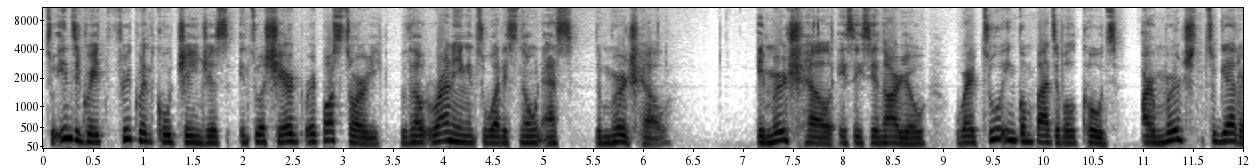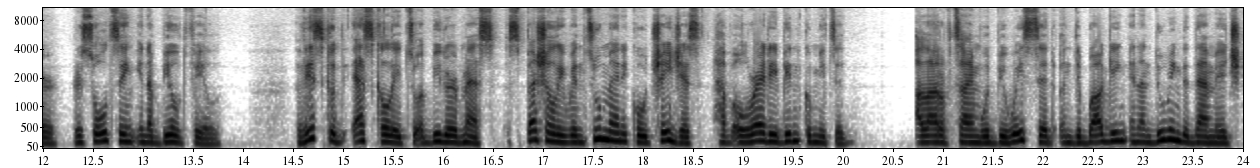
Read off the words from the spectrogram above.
to integrate frequent code changes into a shared repository without running into what is known as the merge hell. A merge hell is a scenario where two incompatible codes are merged together, resulting in a build fail. This could escalate to a bigger mess, especially when too many code changes have already been committed. A lot of time would be wasted on debugging and undoing the damage,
